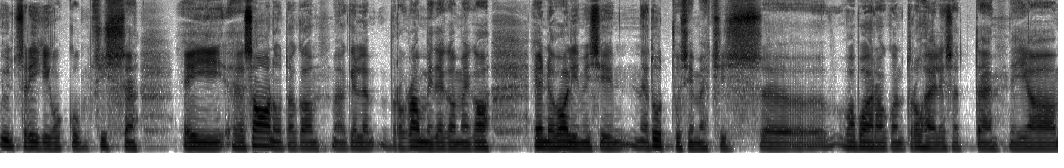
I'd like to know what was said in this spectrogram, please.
üldse riigikokku sisse ei eh, saanud, aga eh, kelle programmidega me ka enne valimisi tutvusime, ehk siis eh, Vabaerakond, Rohelised ja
